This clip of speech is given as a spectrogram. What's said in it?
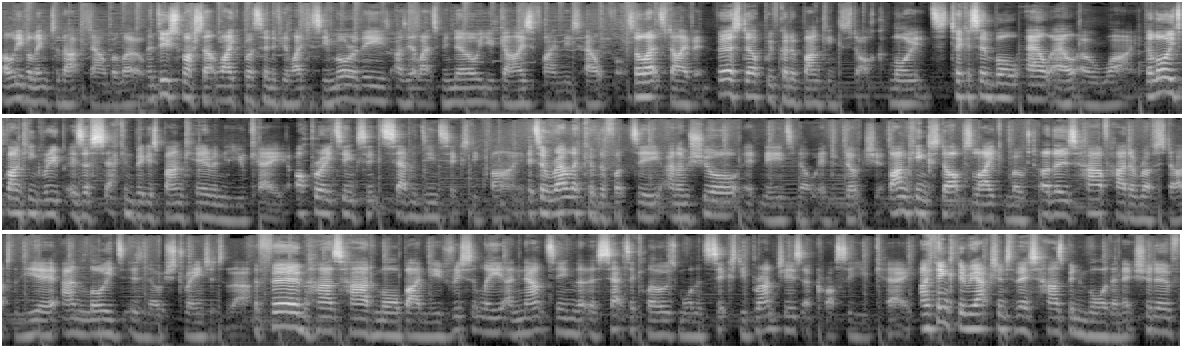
I'll leave a link to that down below. And do smash that like button if you'd like to see more of these as it lets me know you guys find these helpful. So let's dive in. First up, we've got a banking stock, Lloyds, ticker symbol LLOY. The Lloyds Banking Group is the second biggest bank here in the UK, operating since 1765. It's a relic of the FTSE and I'm sure it needs no introduction. Banking stocks, like most others, have had a rough start to the year and Lloyds is no stranger to that. The firm has had more bad news recently, announcing that they're set to close more than 60 branches across the UK. I think the reaction to this has been more than it should have,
